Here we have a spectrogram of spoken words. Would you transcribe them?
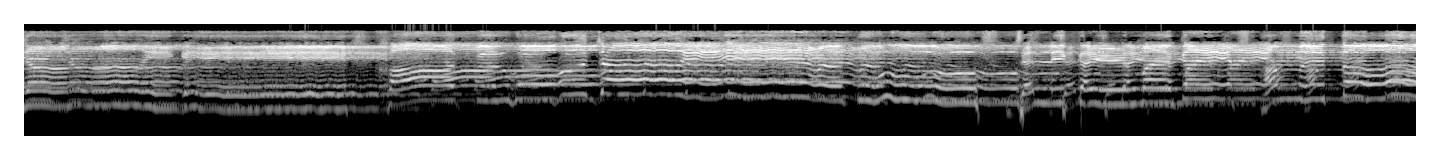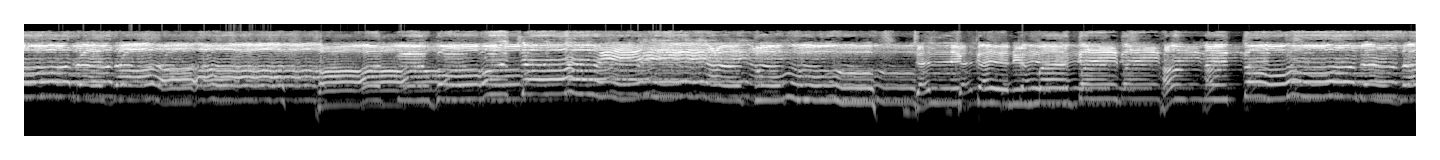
جائیں گے؟ جل کر مگر ہم تو رضا۔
